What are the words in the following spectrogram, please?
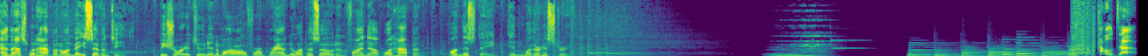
And that's what happened on May 17th. Be sure to tune in tomorrow for a brand new episode and find out what happened on this date in weather history. Hold up.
